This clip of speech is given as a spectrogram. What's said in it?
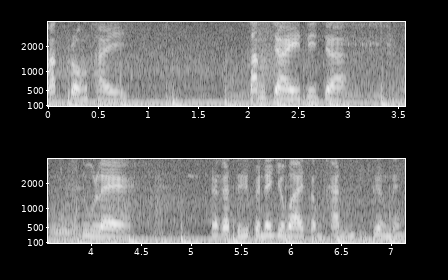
พักครองไทยตั้งใจที่จะดูแล และก็ถือเป็นนโยบายสำคัญอีกเรื่องหนึ่ง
